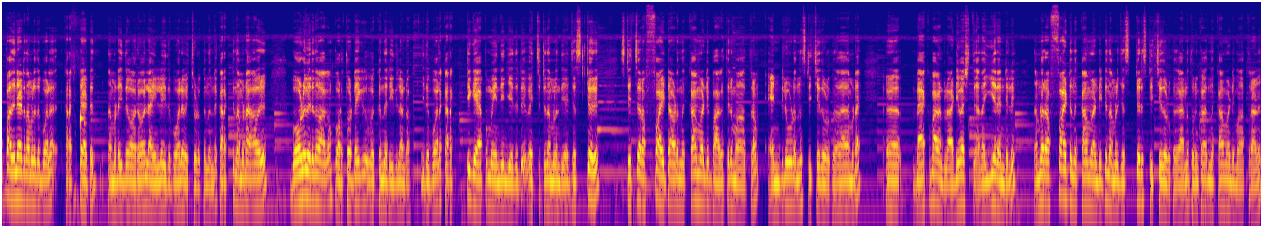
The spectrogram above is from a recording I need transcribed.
അപ്പോൾ അതിനായിട്ട് നമ്മൾ ഇതുപോലെ കറക്റ്റായിട്ട് നമ്മുടെ ഇത് ഓരോ ലൈനിലും ഇതുപോലെ വെച്ച് കൊടുക്കുന്നുണ്ട്. കറക്റ്റ് നമ്മുടെ ആ ഒരു ബോൾ വരുന്ന ഭാഗം പുറത്തോട്ടേക്ക് വെക്കുന്ന രീതിയിലുണ്ടോ ഇതുപോലെ കറക്റ്റ് ഗ്യാപ്പ് മെയിന്റെയിൻ ചെയ്തിട്ട് വെച്ചിട്ട് നമ്മൾ എന്ത് ചെയ്യുക? ജസ്റ്റ് ഒരു സ്റ്റിച്ച് റഫായിട്ട് അവിടെ നിൽക്കാൻ വേണ്ടി ഭാഗത്തിന് മാത്രം എൻഡിലൂടെ ഒന്ന് സ്റ്റിച്ച് ചെയ്ത് കൊടുക്കുന്നത് അതായത് നമ്മുടെ ബാക്ക് ഭാഗം ഉണ്ടല്ലോ അടിവശത്ത് അത് ഈ ഒരു എൻഡിൽ നമ്മൾ റഫായിട്ട് നിൽക്കാൻ വേണ്ടിയിട്ട് നമ്മൾ ജസ്റ്റ് ഒരു സ്റ്റിച്ച് ചെയ്ത് കൊടുക്കുന്നത് കാരണം തുണിക്കകത്ത് നിൽക്കാൻ വേണ്ടി മാത്രമാണ്.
